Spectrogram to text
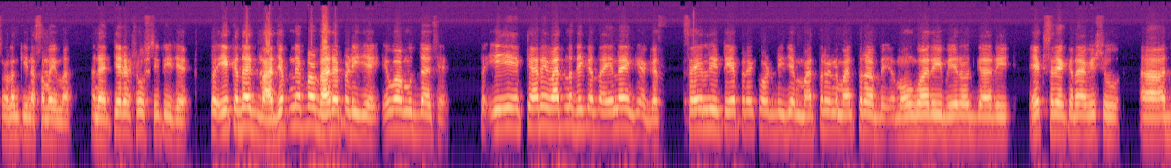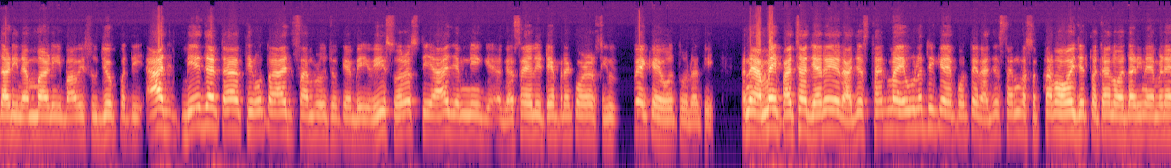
સોલંકીના સમયમાં? અને અત્યારે શું સ્થિતિ છે? તો એ કદાચ ભાજપને પણ ભારે પડી જાય એવા મુદ્દા છે. તો એ ક્યારેય વાત નથી કરતા. એને ઘસાયેલી ટેપ રેકોર્ડની જે માત્ર ને માત્ર મોંઘવારી, બેરોજગારી એક્સ રે કરાવીશું અદાણી અંબાણી, બાવીસ ઉદ્યોગપતિ. આજ બે હજાર ચારથી હું તો આજ સાંભળું છું કે વીસ વર્ષથી આજ એમની ઘસાયેલી ટેપ રેકોર્ડ સિવાય કઈ હોતું નથી. અને આમાંય પાછા જયારે રાજસ્થાનમાં એવું નથી કે પોતે રાજસ્થાનમાં સત્તામાં હોય છે, તો ચાલો અદાણીને એમણે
